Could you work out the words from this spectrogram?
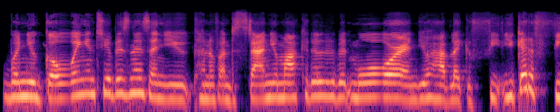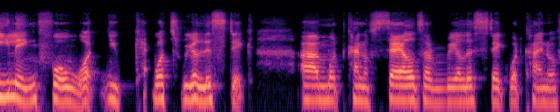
when you're going into your business and you kind of understand your market a little bit more and you have like a feel you get a feeling for what you ca- what's realistic um, what kind of sales are realistic what kind of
